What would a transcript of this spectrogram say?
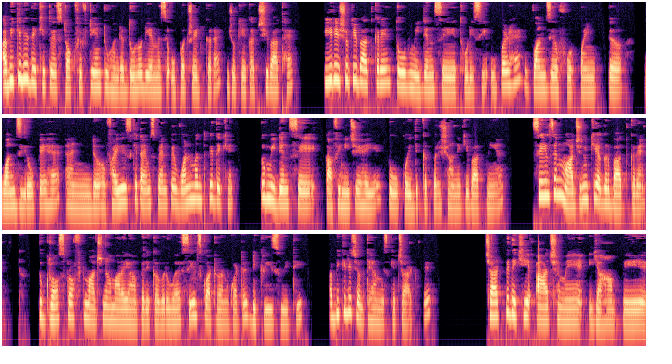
अभी के लिए देखें तो स्टॉक 50 एंड 200 दोनों डीएमए से ऊपर ट्रेड करा है, जो कि एक अच्छी बात है। पी रेशो की बात करें तो मीडियम से थोड़ी सी ऊपर है 104.10 पे है एंड फाइव ईयर्स के टाइम स्पेन पे वन मंथ पे देखें तो मीडियम से काफ़ी नीचे है ये तो कोई दिक्कत परेशानी की बात नहीं है। सेल्स एंड मार्जिन की अगर बात करें तो ग्रॉस प्रॉफिट मार्जिन हमारा यहाँ पे रिकवर हुआ है। Sales quarter on quarter decrease हुई थी। अभी के लिए चलते हैं हम इसके चार्ट पे। चार्ट पे देखिए, आज हमें यहाँ पे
